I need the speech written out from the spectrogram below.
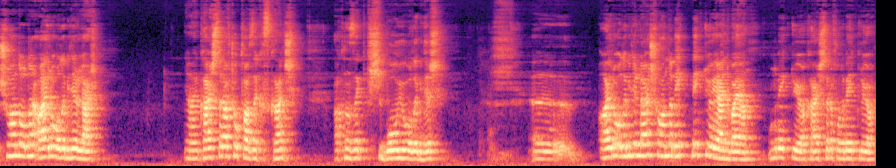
şu anda onlar ayrı olabilirler. Yani karşı taraf çok fazla kıskanç. Aklınızdaki kişi boğuyor olabilir. E, ayrı olabilirler. Şu anda bek- bekliyor yani bayan. Onu bekliyor. Karşı taraf onu bekliyor.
